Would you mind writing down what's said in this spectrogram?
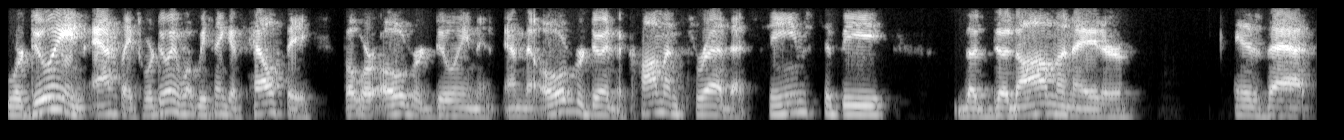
we're doing athletes, we're doing what we think is healthy, but we're overdoing it. And the overdoing, the common thread that seems to be the denominator is that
